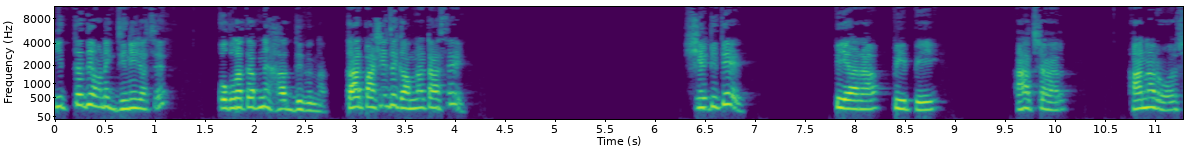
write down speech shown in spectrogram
ইত্যাদি অনেক জিনিস আছে, ওগুলাতে আপনি হাত দিবেন না। তার পাশে যে গামলাটা আছে, সেটিতে পেয়ারা, পেঁপে, আচার, আনারস,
